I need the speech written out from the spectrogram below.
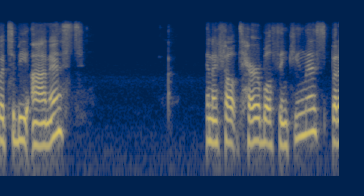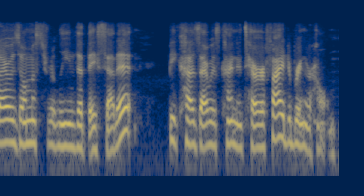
but to be honest, and I felt terrible thinking this, but I was almost relieved that they said it because I was kind of terrified to bring her home.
